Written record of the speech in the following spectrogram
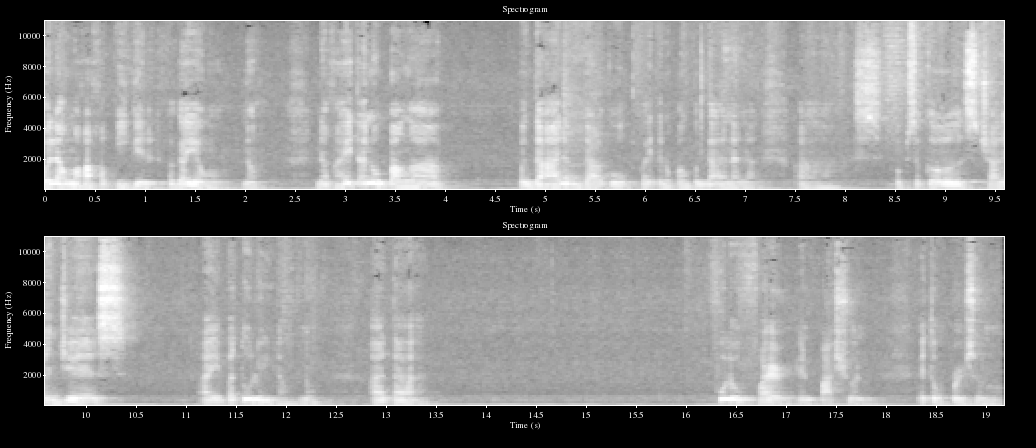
walang makakapigil, kagaya mo, no? Na kahit ano pang uh, pagdaanan ng dago, kahit ano pang pagdaanan na uh, obstacles, challenges, ay patuloy lang, no? At uh, full of fire and passion itong person mo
